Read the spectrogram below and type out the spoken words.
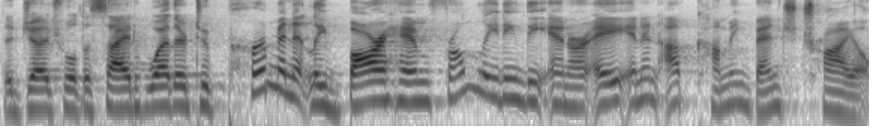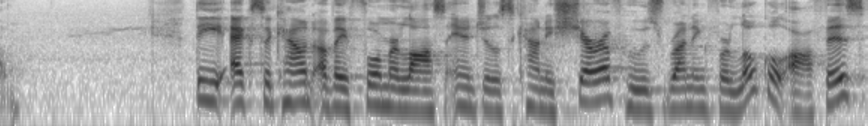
The judge will decide whether to permanently bar him from leading the NRA in an upcoming bench trial. The ex account of a former Los Angeles County sheriff who's running for local office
